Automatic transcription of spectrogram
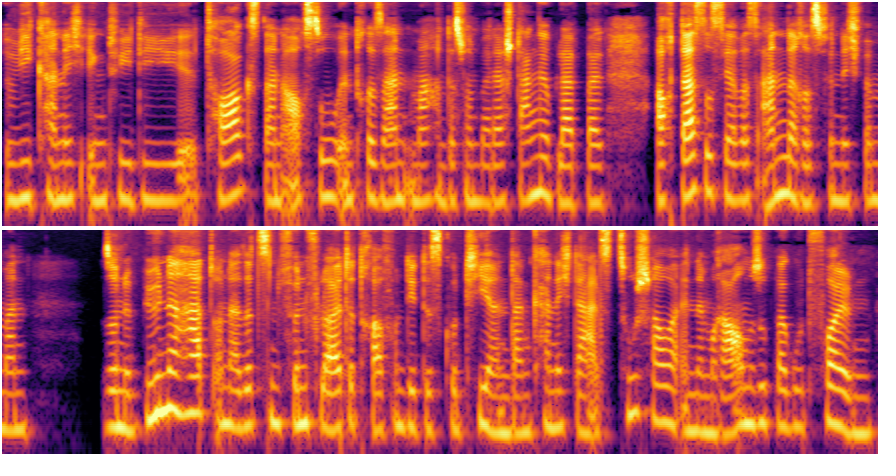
wie kann ich irgendwie die Talks dann auch so interessant machen, dass man bei der Stange bleibt? Weil auch das ist ja was anderes, finde ich, wenn man so eine Bühne hat und da sitzen fünf Leute drauf und die diskutieren, dann kann ich da als Zuschauer in einem Raum super gut folgen.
